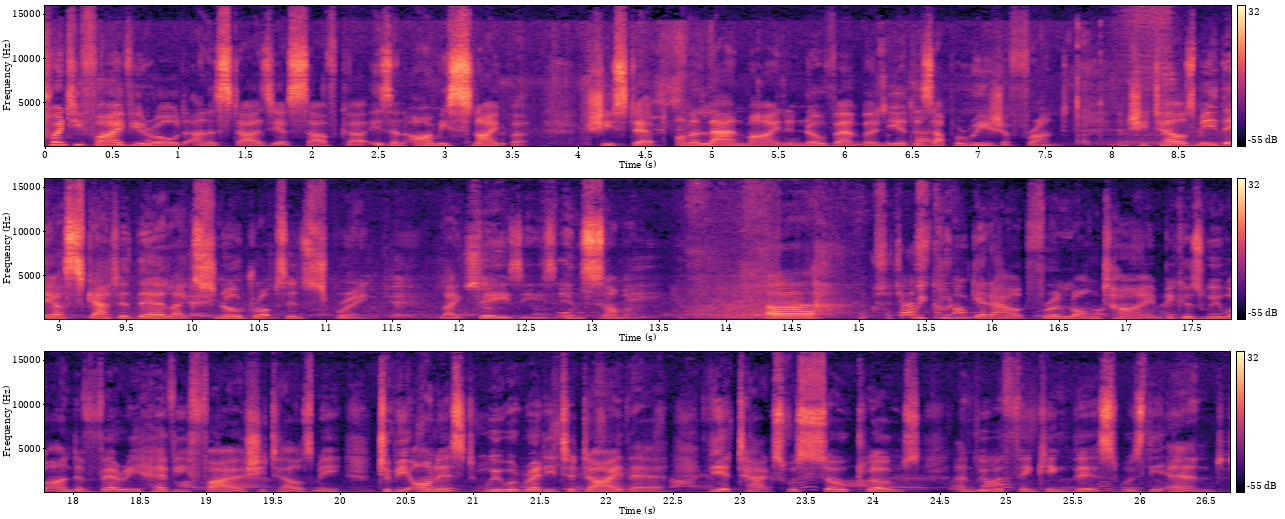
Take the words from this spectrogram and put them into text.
25 year old Anastasia Savka is an army sniper. She stepped on a landmine in November near the Zaporizhia front, and she tells me they are scattered there like snowdrops in spring, like daisies in summer. We couldn't get out for a long time because we were under very heavy fire, she tells me. To be honest, we were ready to die there. The attacks were so close, and we were thinking this was the end.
